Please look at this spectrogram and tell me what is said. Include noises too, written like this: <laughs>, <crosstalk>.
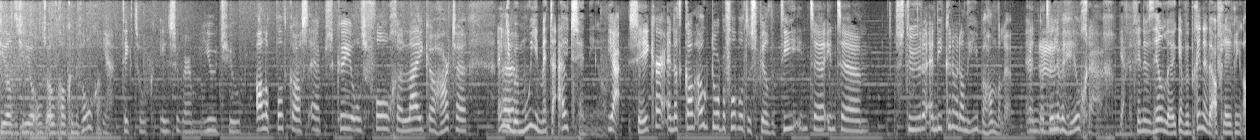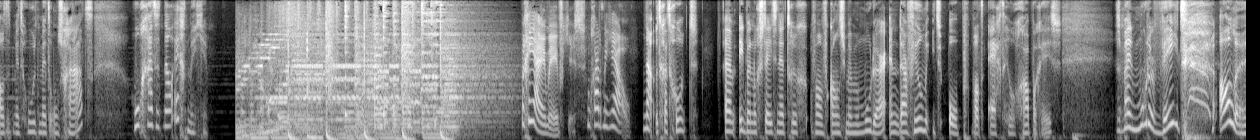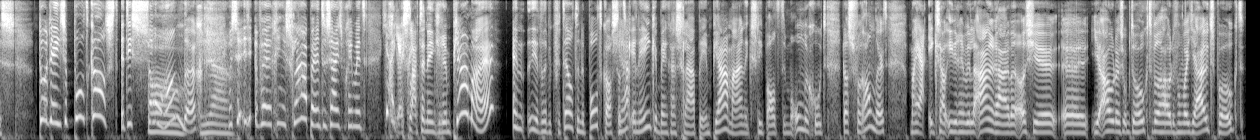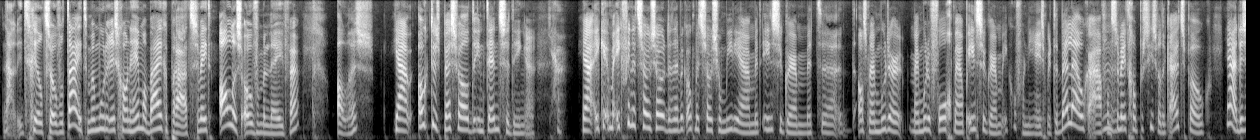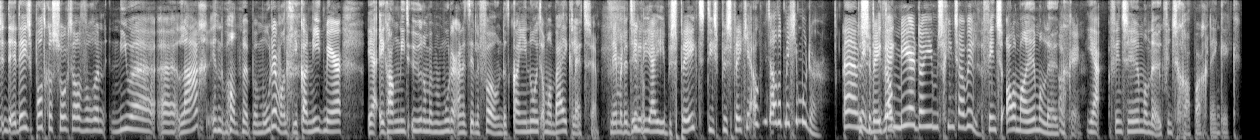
Al dat jullie ons overal kunnen volgen? Ja, TikTok, Instagram, YouTube, alle podcast-apps kun je ons volgen, liken, harten. En je Eh, bemoeien met de uitzendingen. Ja, zeker. En dat kan ook door bijvoorbeeld een speelde tea in te, in te sturen. En die kunnen we dan hier behandelen. En dat willen we heel graag. Ja, we vinden het heel leuk. Ja, we beginnen de aflevering altijd met hoe het met ons gaat. Hoe gaat het nou echt met je? Begin jij hem eventjes. Hoe gaat het met jou? Nou, het gaat goed. Ehm, ik ben nog steeds net terug van vakantie met mijn moeder. En daar viel me iets op, wat echt heel grappig is. Dus mijn moeder weet <laughs> alles door deze podcast. Het is zo Oh, handig. ja. We gingen slapen en toen zei ze op een gegeven moment... Ja, jij slaapt in één keer in pyjama, hè? En ja, dat heb ik verteld in de podcast. Dat Ja. ik in één keer ben gaan slapen in pyjama. En ik sliep altijd in mijn ondergoed. Dat is veranderd. Maar ja, ik zou iedereen willen aanraden... als je eh, je ouders op de hoogte wil houden van wat je uitspookt. Nou, dit scheelt zoveel tijd. Mijn moeder is gewoon helemaal bijgepraat. Ze weet alles over mijn leven. Alles. Ja, ook dus best wel de intense dingen. Ja. Ja, ik, maar ik vind het sowieso, dat heb ik ook met social media, met Instagram. Met, eh, als mijn moeder, mijn moeder volgt mij op Instagram, ik hoef er niet eens meer te bellen elke avond. Ze weet gewoon precies wat ik uitspook. Ja, dus de- deze podcast zorgt wel voor een nieuwe eh, laag in de band met mijn moeder. Want je kan niet meer... Ja, ik hang niet uren met mijn moeder aan de telefoon. Dat kan je nooit allemaal bijkletsen. Nee, maar de dingen die jij hier bespreekt, die bespreek je ook niet altijd met je moeder. Eh, Dus nee, ze weet kijk, wel meer dan je misschien zou willen. Vindt ze allemaal helemaal leuk. Ja, vindt ze helemaal leuk. Vindt ze grappig, denk ik.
